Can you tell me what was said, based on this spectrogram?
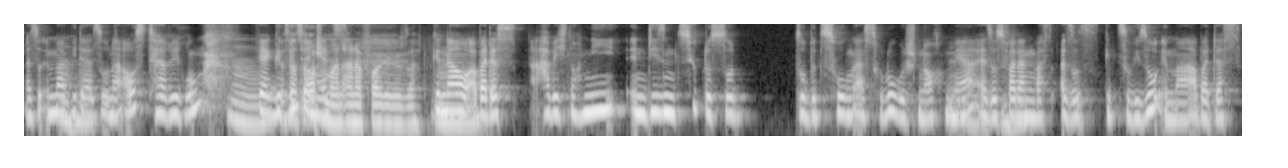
also immer mhm. wieder so eine Austarierung. Mhm. Wer gewinnt das hast du auch schon mal in einer Folge gesagt. Genau, mhm. aber das habe ich noch nie in diesem Zyklus so, so bezogen astrologisch noch mehr. Mhm. Also es war dann mhm. was, also es gibt sowieso immer, aber das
